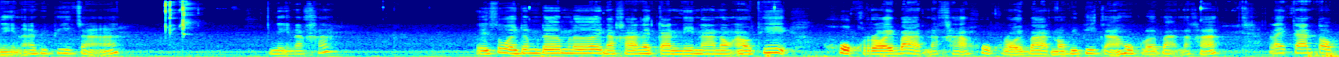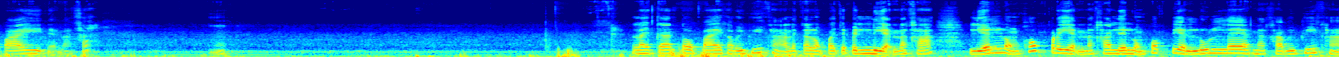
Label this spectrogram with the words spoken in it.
นี่นะพี่พี่จ๋านี่นะคะ สวยๆเดิมๆเลยนะคะรายการนี้นะน้องเอาที่ 600 บาทนะคะ 600 บาทเนาะพี่ๆจ๋า600 บาทนะคะ รายการต่อไปเดี๋ยวนะคะรายการต่อไปค่ะพี่ๆค่ะรายการหลงไปจะเป็นเหรียญนะคะ เหรียญหลวงพ่อเปลี่ยนนะคะ เหรียญหลวงพ่อเปลี่ยนรุ่นแรกนะคะพี่ๆค่ะ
